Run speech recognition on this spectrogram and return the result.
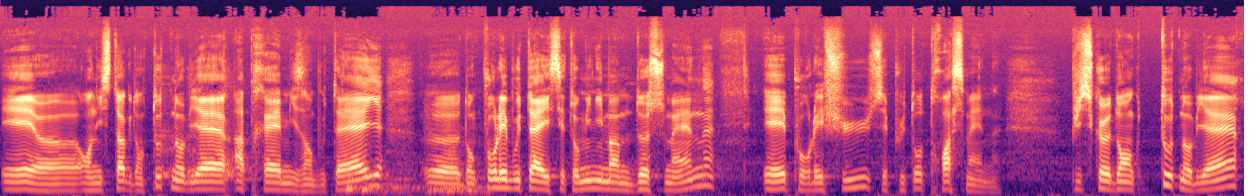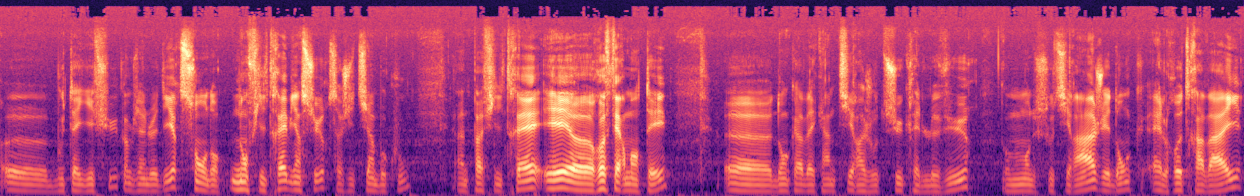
Et euh, on y stocke donc toutes nos bières après mise en bouteille. Euh, donc pour les bouteilles, c'est au minimum deux semaines. Et pour les fûts, c'est plutôt trois semaines puisque donc toutes nos bières, euh, bouteilles et fûts, comme je viens de le dire, sont donc non filtrées, bien sûr, ça j'y tiens beaucoup, à ne pas filtrer, et euh, refermentées, euh, donc avec un petit rajout de sucre et de levure au moment du soutirage, et donc elles retravaillent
